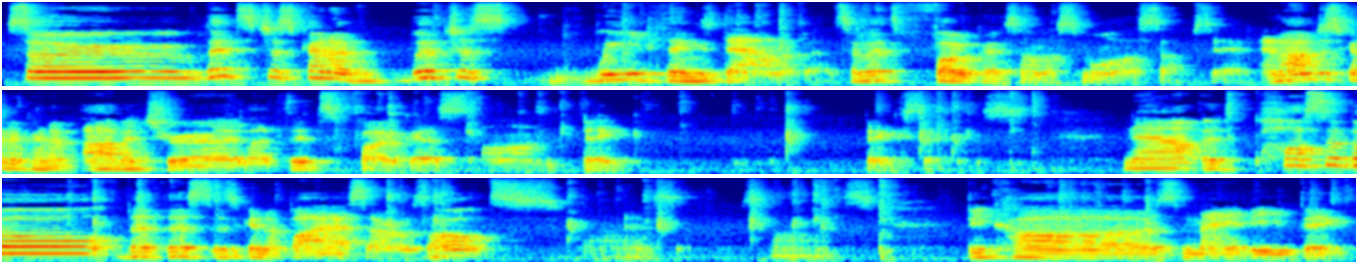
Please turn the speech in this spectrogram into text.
So let's just kind of let's just weed things down a bit. So let's focus on a smaller subset. And I'm just going to kind of arbitrarily let let's focus on big, big cities. Now it's possible that this is going to bias our results, bias results because maybe big,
